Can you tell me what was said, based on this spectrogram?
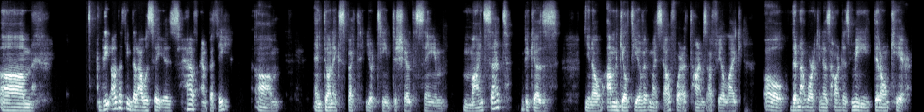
Um, the other thing that I would say is have empathy um, and don't expect your team to share the same mindset because, you know, I'm guilty of it myself, where at times I feel like, oh, they're not working as hard as me, they don't care.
